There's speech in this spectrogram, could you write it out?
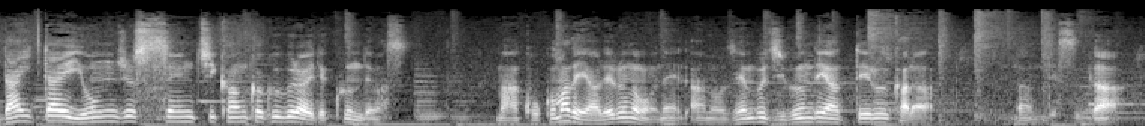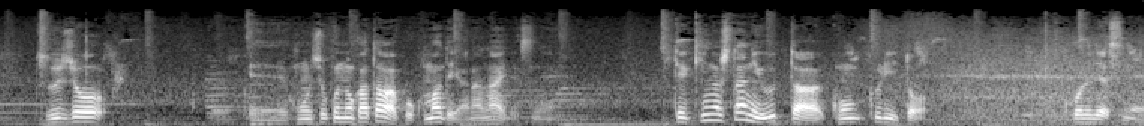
だいたい40センチ間隔ぐらいで組んでます。まあここまでやれるのもねあの全部自分でやっているからなんですが通常、えー、本職の方はここまでやらないですね。鉄筋の下に打ったコンクリートこれですね、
